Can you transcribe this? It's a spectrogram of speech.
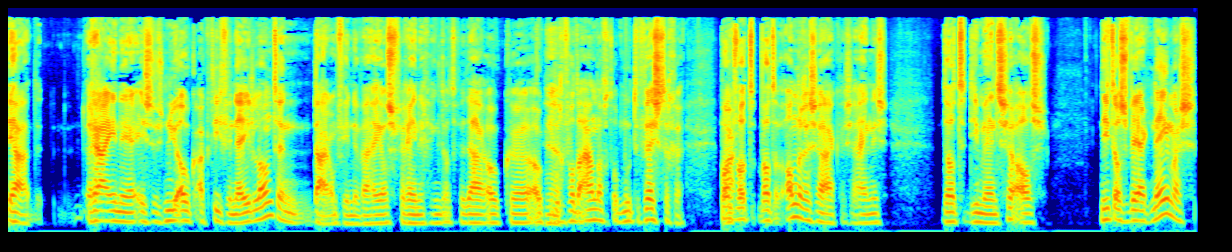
ja, Ryanair is dus nu ook actief in Nederland. En daarom vinden wij als vereniging dat we daar ook, uh, ook in ieder geval de aandacht op moeten vestigen. Want wat, wat andere zaken zijn is dat die mensen als, niet als werknemers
